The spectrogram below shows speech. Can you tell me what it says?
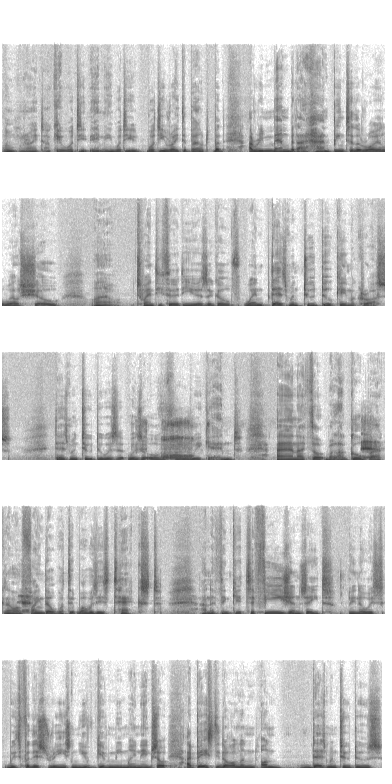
Oh, right, okay. What do you, Amy? What do you what do you write about? But I remembered I had been to the Royal Welsh Show. Wow, 20, 30 years ago when Desmond Tutu came across. Desmond Tutu was was over for a weekend, and I thought, well, I'll go back now and yeah. find out what the, what was his text, and I think it's Ephesians eight. You know, it's, it's for this reason you've given me my name. So I based it all on, on Desmond Tutu's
